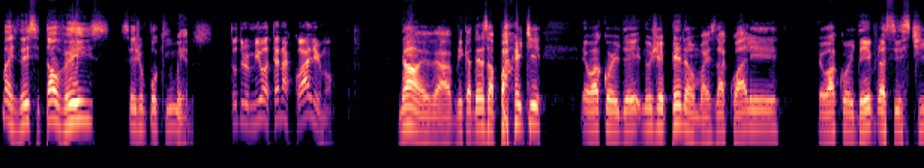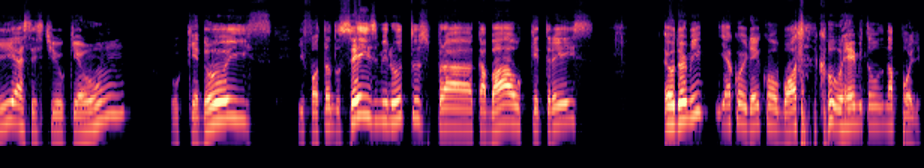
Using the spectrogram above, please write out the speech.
mas nesse talvez seja um pouquinho menos. Tu dormiu até na quali, irmão? Não, é- brincadeiras à parte, eu acordei no GP não, mas na quali eu acordei para assistir, assisti o Q1, o Q2 e faltando seis minutos para acabar o Q3, eu dormi e acordei com o Bottas com o Hamilton na pole.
